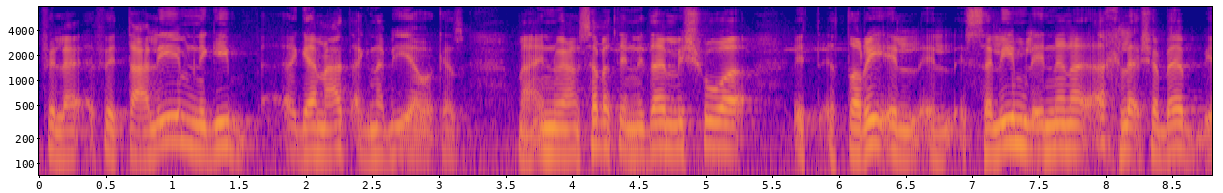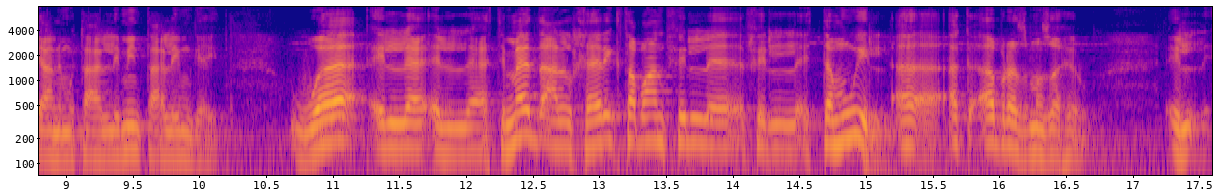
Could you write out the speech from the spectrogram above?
في في التعليم نجيب جامعات أجنبية وكذا. مع إنه يعني ثبت إن ده مش هو الطريق ال- ال- السليم لإن أنا أخلق شباب يعني متعلمين تعليم جيد. والاعتماد على الخارج طبعا في في التمويل أبرز مظاهره. ال-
